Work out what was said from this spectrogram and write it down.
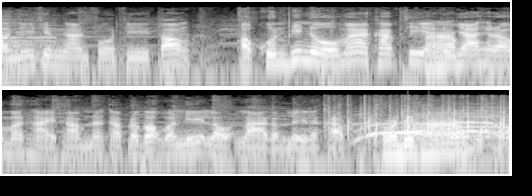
วันนี้ทีมงาน 4T ต้องขอบคุณพี่หนูมากครับ ที่ครัอบนุญาตให้เรามาถ่ายทำนะครับ แล้วก็วันนี้เราลากันไปเลยนะครับ สวัสดีครับสวัสดีครับ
